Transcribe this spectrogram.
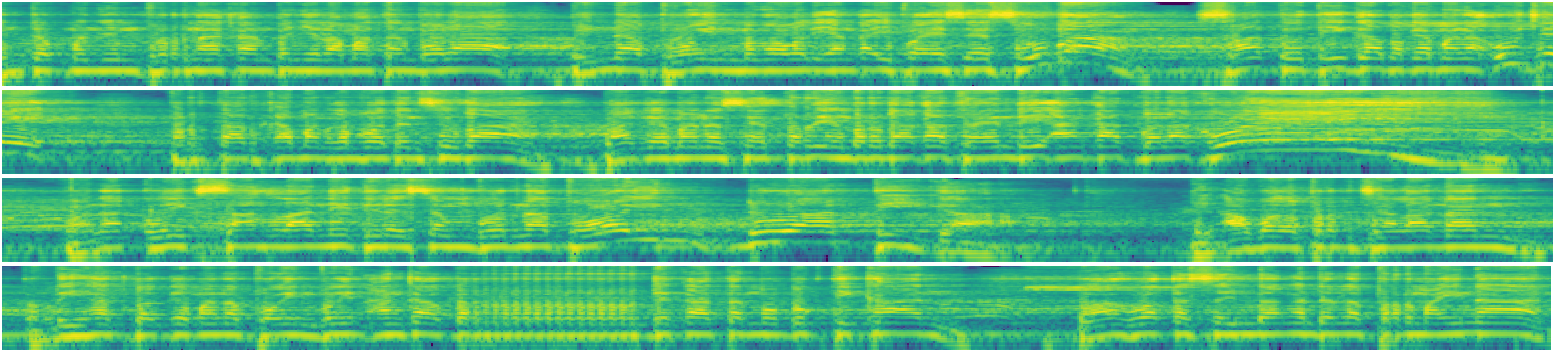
untuk menyempurnakan penyelamatan bola. Pindah poin mengawali angka IPSS Subang 1-3 bagaimana UJ pertarkaman Kabupaten Subang. Bagaimana setter yang berbakat? Randy angkat bola quick bola quick Sahlani tidak sempurna. Poin 2-3 di awal perjalanan terlihat bagaimana poin-poin angka berdekatan keseimbangan adalah permainan.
